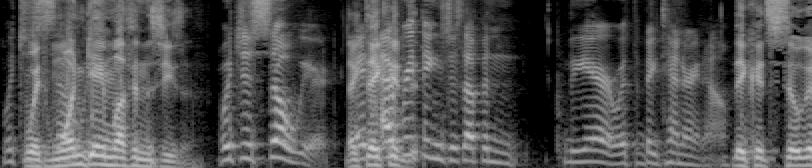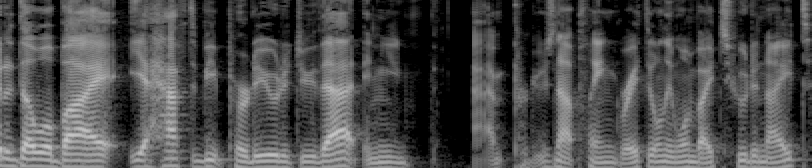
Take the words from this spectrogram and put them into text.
Which with so one weird. game left in the season. Which is so weird. Like everything's just up in the air with the Big Ten right now. They could still get a double bye. You have to beat Purdue to do that, and you um, Purdue's not playing great. They only won by two tonight,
